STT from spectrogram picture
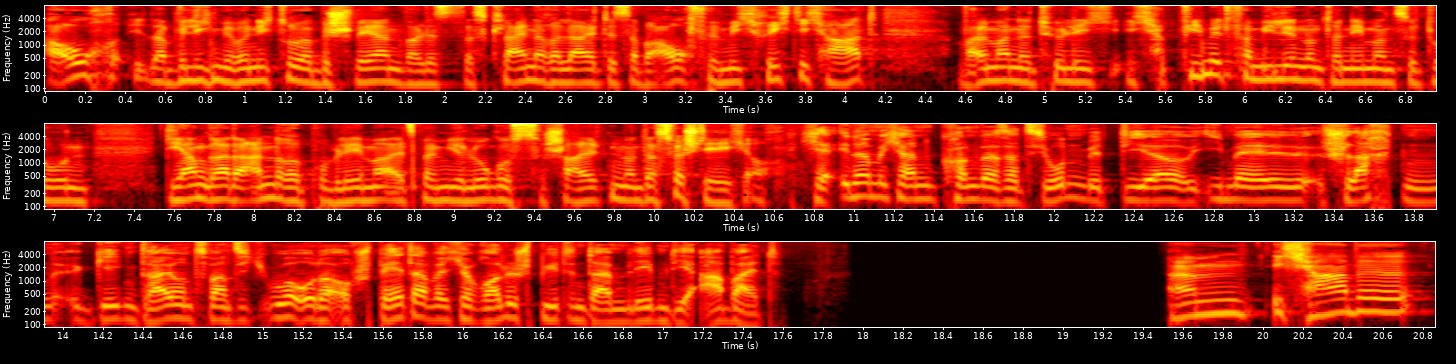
auch, da will ich mir aber nicht drüber beschweren, weil es das kleinere Leid ist, aber auch für mich richtig hart, weil man natürlich, ich habe viel mit Familienunternehmern zu tun, die haben gerade andere Probleme, als bei mir Logos zu schalten und das verstehe ich auch. Ich erinnere mich an Konversationen mit dir, E-Mail-Schlachten gegen 23 Uhr oder auch später. Welche Rolle spielt in deinem Leben die Arbeit? Ähm, ich habe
